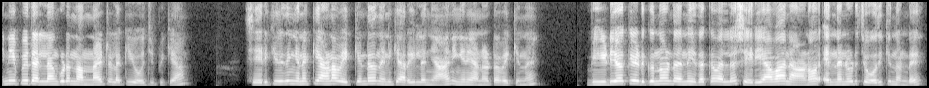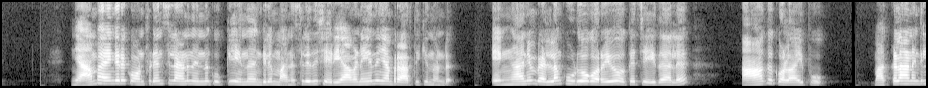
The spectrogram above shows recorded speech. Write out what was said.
ഇനിയിപ്പോൾ ഇതെല്ലാം കൂടെ നന്നായിട്ട് ഇളക്കി യോജിപ്പിക്കാം. ശരിക്കും ഇതിങ്ങനെയൊക്കെയാണോ വെക്കേണ്ടതെന്ന് എനിക്കറിയില്ല. ഞാൻ ഇങ്ങനെയാണ് കേട്ടോ വെക്കുന്നത് വീഡിയോ ഒക്കെ എടുക്കുന്നതുകൊണ്ട് തന്നെ ഇതൊക്കെ വല്ല ശരിയാവാനാണോ എന്നെന്നോട് ചോദിക്കുന്നുണ്ട്. ഞാൻ ഭയങ്കര കോൺഫിഡൻസിലാണ് നിന്ന് കുക്ക് ചെയ്യുന്നതെങ്കിലും മനസ്സിലിത് ശരിയാവണേന്ന് ഞാൻ പ്രാർത്ഥിക്കുന്നുണ്ട്. എങ്ങാനും വെള്ളം കൂടുകയോ കുറയോ ഒക്കെ ചെയ്താൽ ആകെ കൊളായി പോവും. മക്കളാണെങ്കിൽ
